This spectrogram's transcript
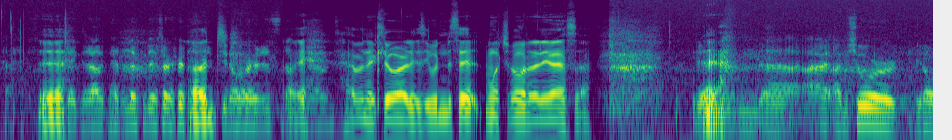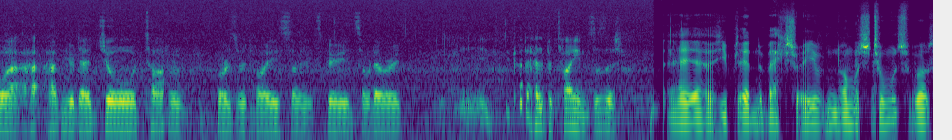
yeah. Taking it out and had a look at it, or uh, you know where it's not? Having a clue where it is, he wouldn't have said much about it anyway. So. Yeah, yeah. And, uh, I, am sure you know uh, having your dad Joe talk of words of advice or experience or whatever. It, it, got to help at times, does it? Yeah, yeah, he played in the back, so he wouldn't know much too much about.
